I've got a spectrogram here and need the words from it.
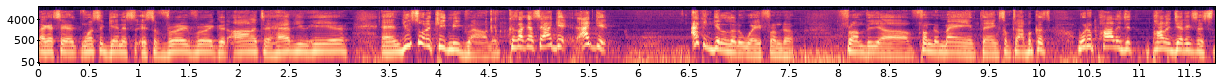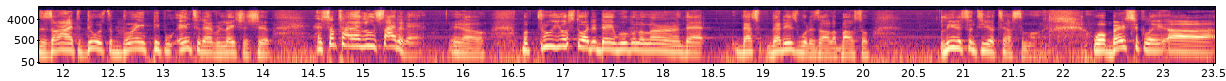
like I said, once again, it's, it's, a very, very good honor to have you here, and you sort of keep me grounded. Because like I said, I get, I get, I can get a little away from the from the uh, from the main thing sometimes because what apologetics is designed to do is to bring people into that relationship, and sometimes I lose sight of that, you know. But through your story today, we're going to learn that that's that is what it's all about. So, lead us into your testimony. Well, basically, uh,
